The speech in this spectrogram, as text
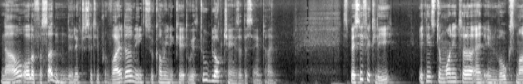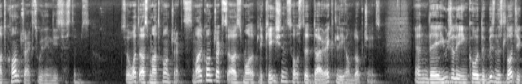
Now, all of a sudden, the electricity provider needs to communicate with two blockchains at the same time. Specifically, it needs to monitor and invoke smart contracts within these systems. So what are smart contracts? Smart contracts are small applications hosted directly on blockchains. And they usually encode the business logic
